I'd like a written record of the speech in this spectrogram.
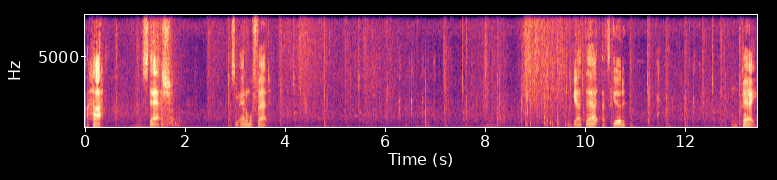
Aha! Stash. Got some animal fat. We got that. That's good. Okay.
